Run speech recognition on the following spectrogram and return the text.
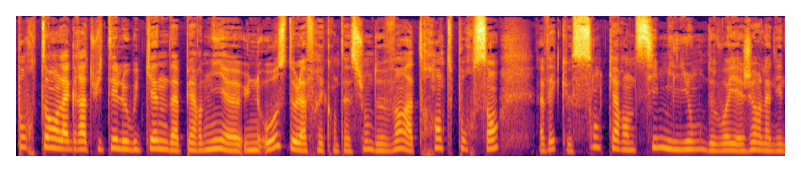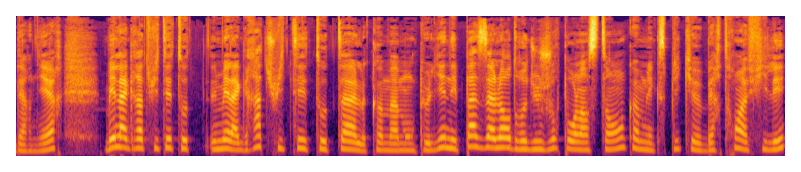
Pourtant, la gratuité le week-end a permis euh, une hausse de la fréquentation de 20 à 30% avec 146 millions de voyageurs l'année dernière. Mais la gratuité, mais la gratuité totale, comme à Montpellier, n'est pas à l'ordre du jour pour l'instant, comme l'explique Bertrand Affilé.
